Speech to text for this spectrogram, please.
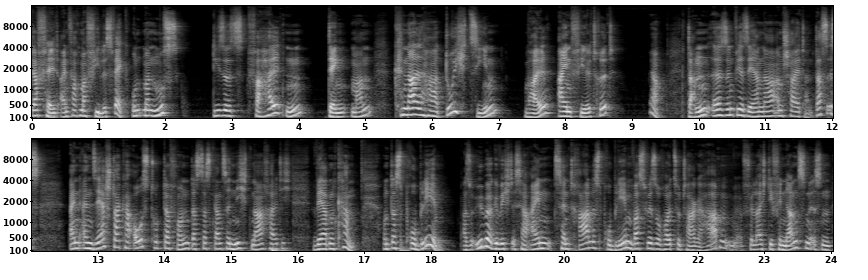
da fällt einfach mal vieles weg. Und man muss dieses Verhalten, denkt man, knallhart durchziehen, weil ein Fehltritt ja, dann äh, sind wir sehr nah am Scheitern. Das ist ein, ein sehr starker Ausdruck davon, dass das Ganze nicht nachhaltig werden kann. Und das Problem, also Übergewicht ist ja ein zentrales Problem, was wir so heutzutage haben. Vielleicht die Finanzen ist ein,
